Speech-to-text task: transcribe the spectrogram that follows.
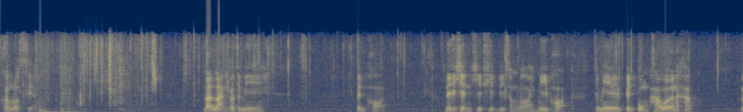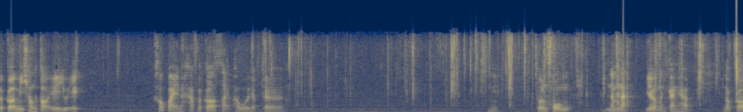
เพิ่มลดเสียง ด้านหลังก็จะมีเป็นพอร์ต นี่จะเขียน Creative D 200 มีพอร์ตจะมีเป็นปุ่ม power นะครับ แล้วก็มีช่องต่อ AUX เข้าไปนะครับ แล้วก็ใส่ power adapter นี่ตัวลำโพงน้ำหนักเยอะเหมือนกันครับ แล้วก็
